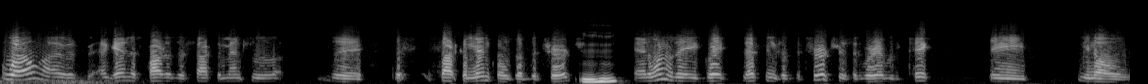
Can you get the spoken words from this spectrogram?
Well, uh, again, it's part of the sacramental the, the sacramentals of the church, mm-hmm. and one of the great blessings of the church is that we're able to take the you know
